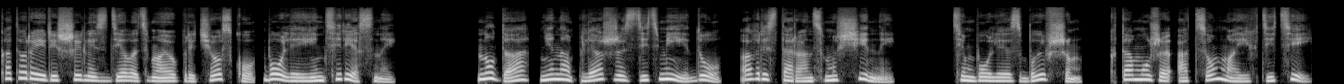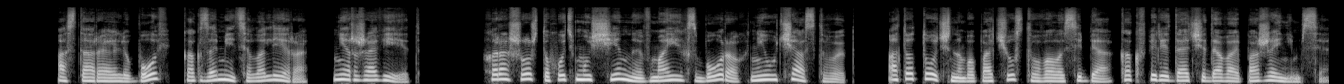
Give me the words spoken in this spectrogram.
которые решили сделать мою прическу более интересной. Ну да, не на пляж же с детьми иду, а в ресторан с мужчиной. Тем более с бывшим, к тому же отцом моих детей. А старая любовь, как заметила Лера, не ржавеет. Хорошо, что хоть мужчины в моих сборах не участвуют, а то точно бы почувствовала себя, как в передаче «Давай поженимся».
